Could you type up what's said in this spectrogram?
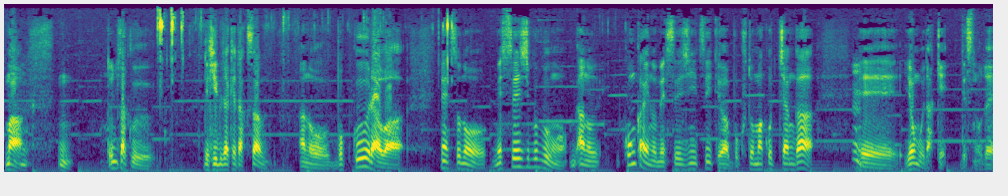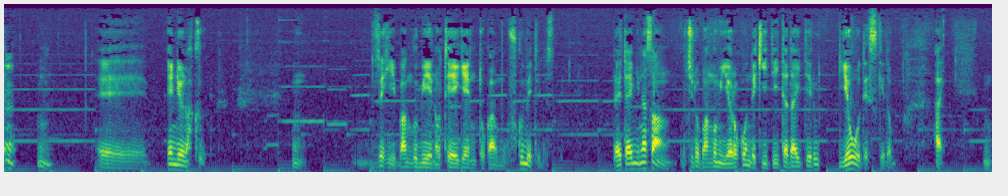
まあ、うん。うん。とにかくできるだけたくさんあの僕らは、ね、そのメッセージ部分をあの今回のメッセージについては僕とまこっちゃんが、うん。えー読むだけですので、うん。うん。えー遠慮なく、うん、ぜひ番組への提言とかも含めてですね。大体皆さんうちの番組喜んで聞いていただいているようですけども、はい。うん、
